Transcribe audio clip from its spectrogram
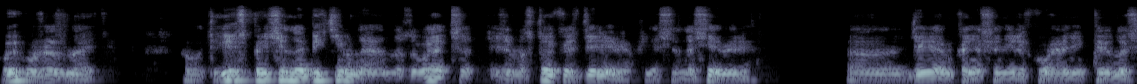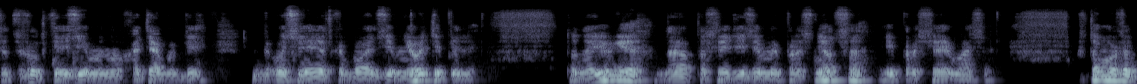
вы уже знаете. Вот. Есть причина объективная, называется зимостойкость деревьев. Если на севере э, деревьям, конечно, нелегко, и они переносят жуткие зимы, но хотя бы без, очень редко бывают зимние оттепели, то на юге, да, посреди зимы проснется и прощай, Вася. Что можно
